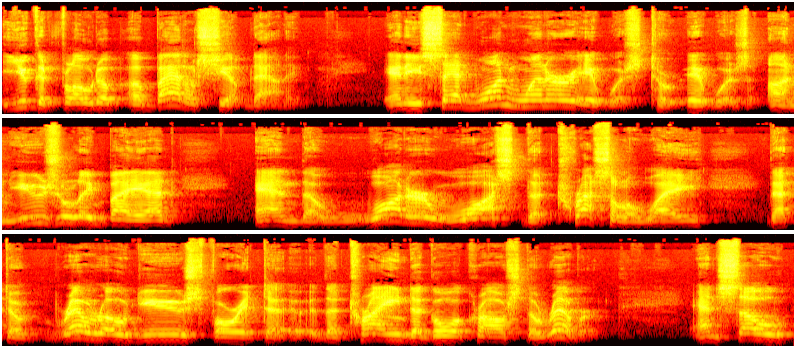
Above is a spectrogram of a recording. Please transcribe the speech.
you could float a, a battleship down it. And he said one winter it was to, it was unusually bad, and the water washed the trestle away that the railroad used for it to, the train to go across the river. And so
